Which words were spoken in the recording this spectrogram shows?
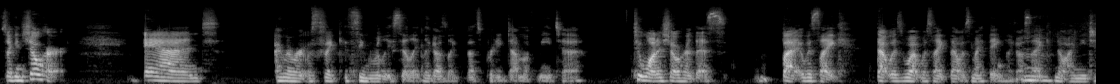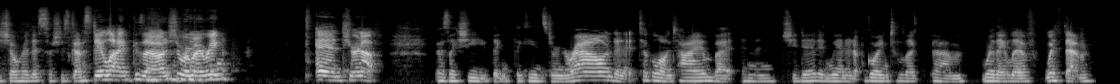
so I can show her. And I remember it was like it seemed really silly. Like I was like, that's pretty dumb of me to to want to show her this, but it was like that was what was like that was my thing. Like I was Mm. like, no, I need to show her this, so she's got to stay alive because I want to show her my ring. And sure enough, it was like she think the kids turned around, and it took a long time, but and then she did, and we ended up going to like um, where they live with them,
